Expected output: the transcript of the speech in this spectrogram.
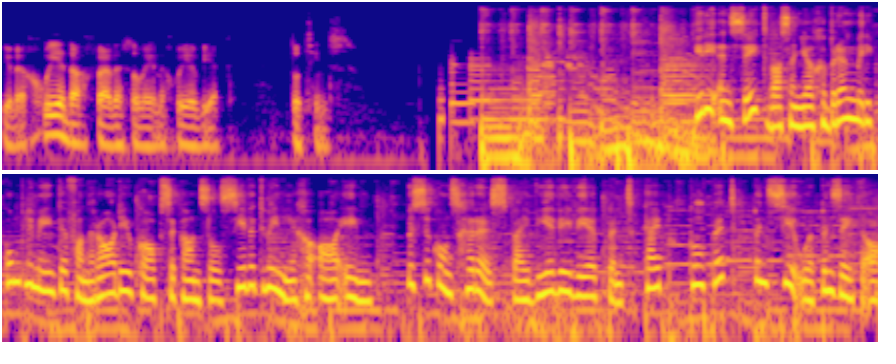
julle 'n goeie dag verder sal hê en 'n goeie week. Totsiens. Hierdie inset was aan jou gebring met die komplimente van Radio Kaapse Kansel 729 AM. Besoek ons gerus by www.cape pulpit.co.za.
